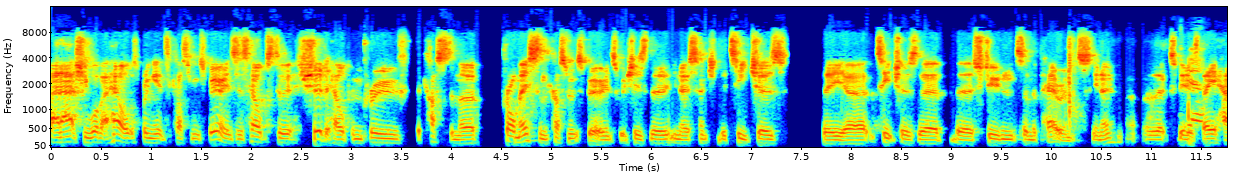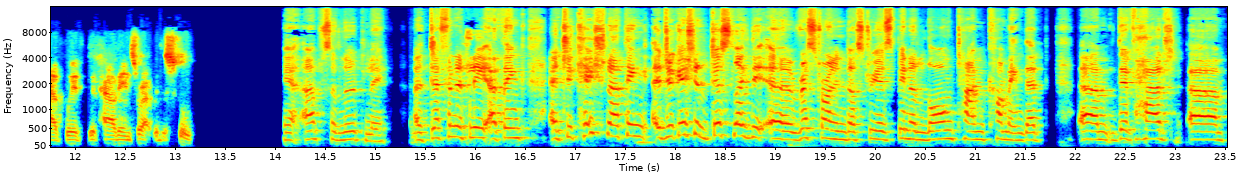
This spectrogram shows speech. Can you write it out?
and actually what that helps bring it to customer experience is helps to should help improve the customer promise and customer experience which is the you know essentially the teachers the uh, teachers the the students and the parents you know the experience yeah. they have with with how they interact with the school yeah absolutely uh, definitely i think education i think education just like the uh, restaurant industry has been a long time coming that um, they've had um,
